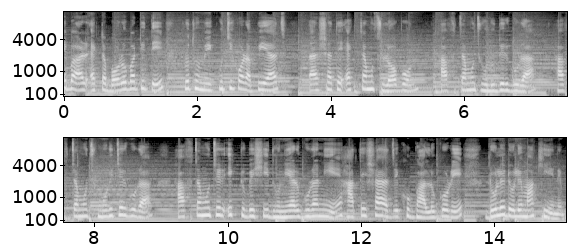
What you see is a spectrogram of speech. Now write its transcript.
এবার একটা বড় বাটিতে প্রথমে কুচি করা পেঁয়াজ, তার সাথে এক চামচ লবণ, হাফ চামচ হলুদের গুঁড়া, হাফ চামচ মরিচের গুঁড়া, হাফ চামচের একটু বেশি ধনিয়ার গুঁড়া নিয়ে হাতের সাহায্যে খুব ভালো করে ডলে ডলে মাখিয়ে নেব।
